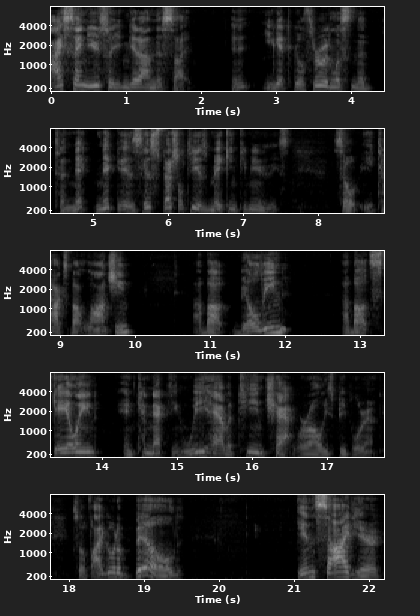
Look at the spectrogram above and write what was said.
I send you so you can get on this site. And you get to go through and listen to, to Nick. Nick is his specialty is making communities. So he talks about launching, about building, about scaling, and connecting. We have a team chat where all these people are in. So if I go to build, inside here,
